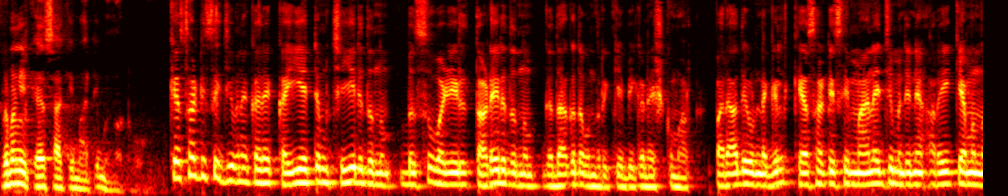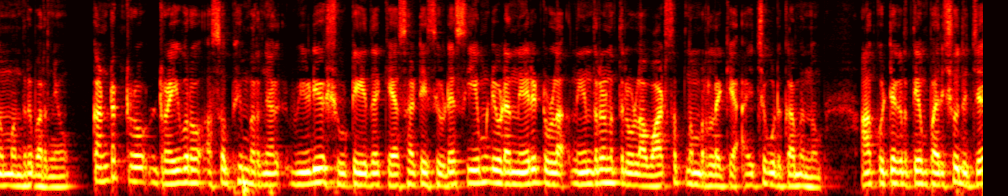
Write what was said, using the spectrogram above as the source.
ക്രിമിനൽ കേസാക്കി മാറ്റി മുന്നോട്ട് പോകും. K S R T C ജീവനക്കാരെ കൈയേറ്റം ചെയ്യരുതെന്നും ബസ് വഴിയിൽ തടയരുതെന്നും ഗതാഗത മന്ത്രി കെ ബി ഗണേഷ് കുമാർ പരാതിയുണ്ടെങ്കിൽ K S R T C മാനേജ്മെന്റിനെ അറിയിക്കാമെന്നും മന്ത്രി പറഞ്ഞു. കണ്ടക്ടറോ ഡ്രൈവറോ അസഭ്യം പറഞ്ഞാൽ വീഡിയോ ഷൂട്ട് ചെയ്ത് കെ എസ് ആർ ടി സിയുടെ സി എം ഡിയുടെ നേരിട്ടുള്ള നിയന്ത്രണത്തിലുള്ള വാട്സപ്പ് നമ്പറിലേക്ക് അയച്ചു കൊടുക്കാമെന്നും ആ കുറ്റകൃത്യം പരിശോധിച്ച്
